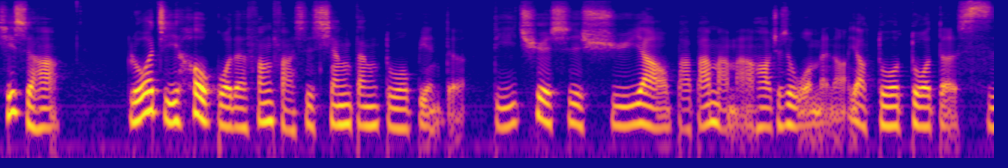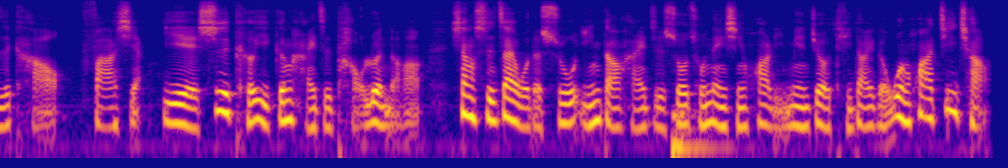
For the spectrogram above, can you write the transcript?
其实哈，逻辑后果的方法是相当多变的，的确是需要爸爸妈妈哈，就是我们哦，要多多的思考发想，也是可以跟孩子讨论的哈。像是在我的书《引导孩子说出内心话》里面，就提到一个问话技巧，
